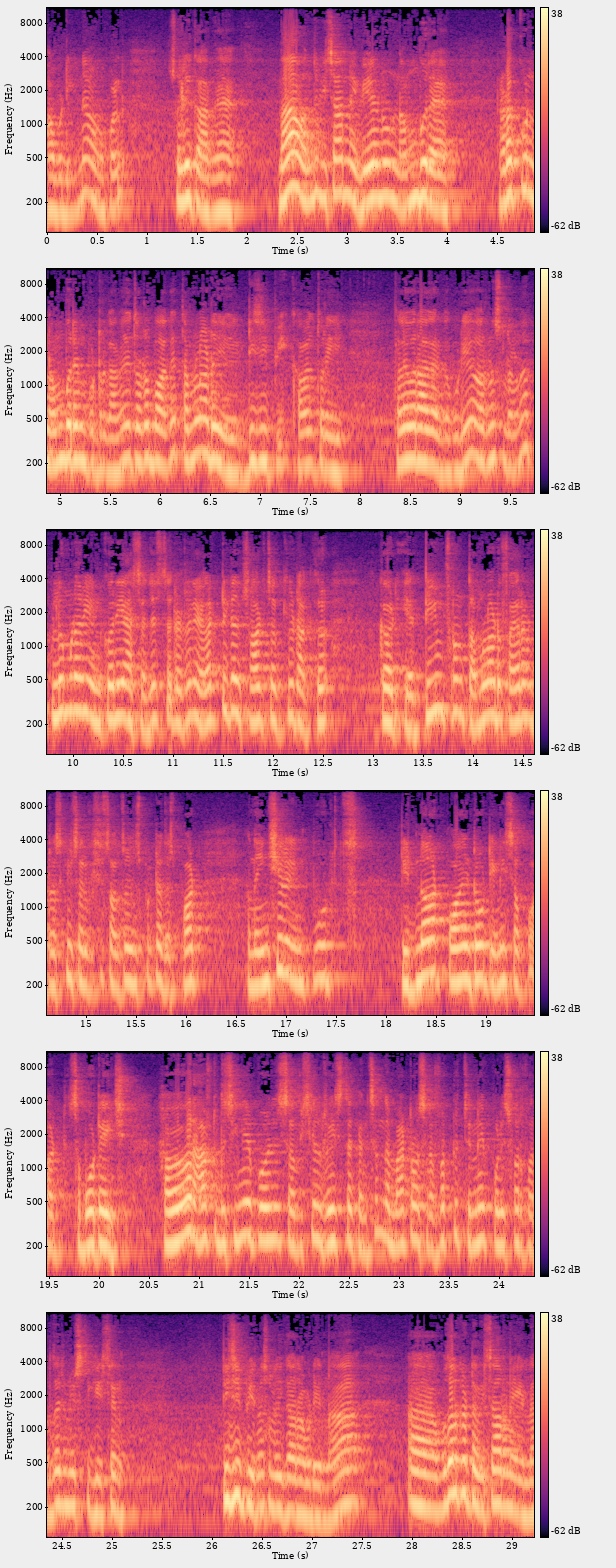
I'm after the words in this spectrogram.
அப்படின்னு அவங்க சொல்லியிருக்காங்க. நான் வந்து விசாரணை வேணும்னு நம்புகிறேன் நடக்கும்னு நம்புறேன்னு போட்டிருக்காங்க. இது தொடர்பாக தமிழ்நாடு டிஜிபி காவல்துறை தலைவராக இருக்கக்கூடிய அவர் என்ன சொல்கிறாங்கன்னா preliminary enquiry are suggested electrical short circuit occur occurred. A team from Tamil Nadu Fire and Rescue Services also inspected the spot, and the initial inputs did not point out any support, sabotage. However, after the senior police official raised the concern, the matter was referred to Chennai police for further investigation. DGP என்ன சொல்லியிருக்காரு அப்படின்னா ஆஹ், முதல்கட்ட விசாரணையில்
